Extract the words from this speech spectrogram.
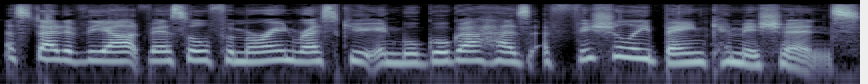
A state of the art vessel for marine rescue in Woolgoolga has officially been commissioned.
